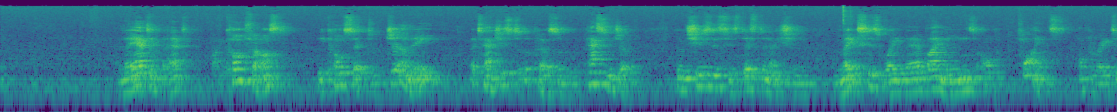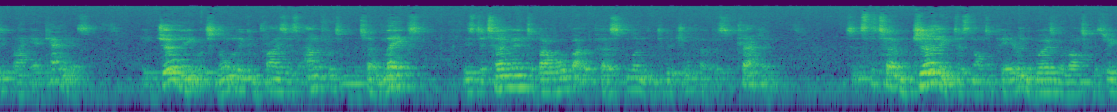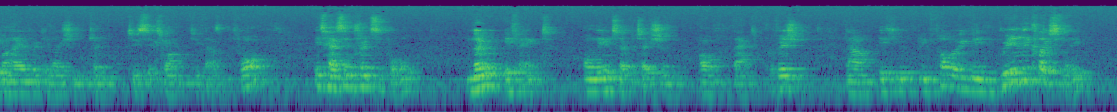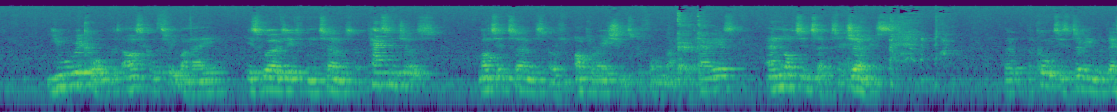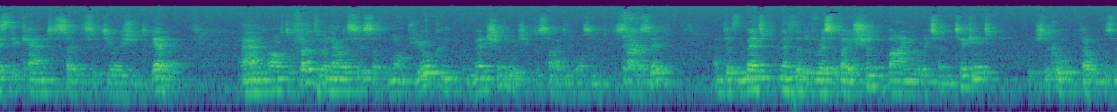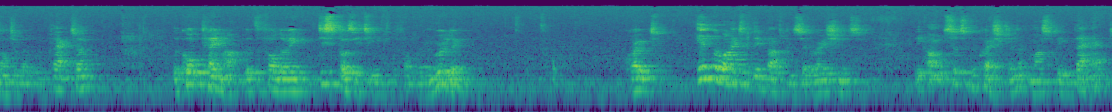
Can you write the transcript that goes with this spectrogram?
And they added that, by contrast, the concept of journey attaches to the person the passenger, who chooses his destination and makes his way there by means of flights operated by air carriers. A journey, which normally comprises outward and return legs, is determined above all by the personal and individual purpose of travelling. Since the term journey does not appear in the wording of Article 3.1a of Regulation 261-2004, it has in principle no effect on the interpretation of that provision. Now, if you've been following me really closely, you will recall that Article 3.1a is worded in terms of passengers, not in terms of operations performed by air carriers, and not in terms of journeys. The, the court is doing the best it can to sew the situation together. And after further analysis of the Montreal Con Convention, which it decided wasn't decisive, and of the met method of reservation, buying the return ticket, which the court felt was not a relevant factor, the court came up with the following dispositif, the following ruling. Quote, in the light of the above considerations, the answer to the question must be that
